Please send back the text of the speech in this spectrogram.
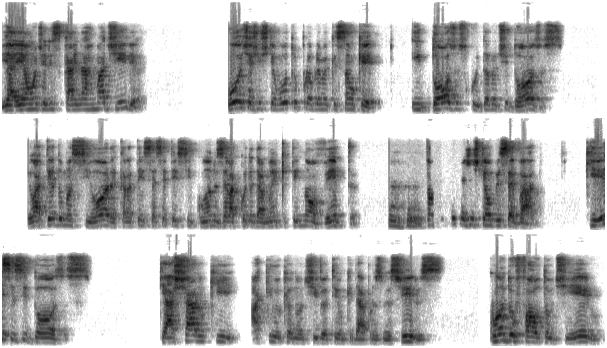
E aí é onde eles caem na armadilha. Hoje a gente tem outro problema que são o quê? Idosos cuidando de idosos. Eu atendo uma senhora que ela tem 65 anos, ela cuida da mãe que tem 90. Uhum. Então, o que a gente tem observado? Que esses idosos que acharam que aquilo que eu não tive eu tenho que dar para os meus filhos, quando falta o dinheiro,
